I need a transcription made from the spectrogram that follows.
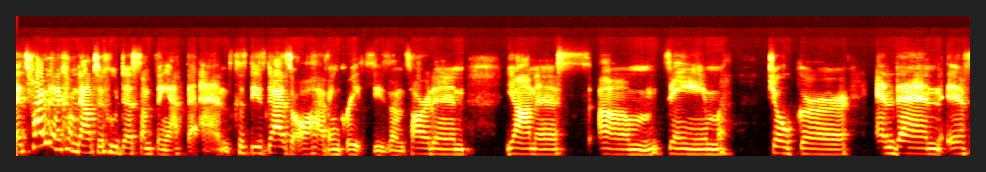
It's probably going to come down to who does something at the end because these guys are all having great seasons. Harden, Giannis, um, Dame, Joker, and then if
